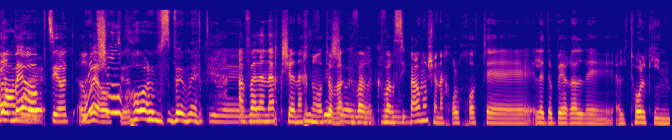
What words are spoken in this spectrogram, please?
הרבה אופציות, הרבה מה עם שרלוק אופציות. הולמס באמת? עם, אה, אבל אנחנו, כשאנחנו, טוב, כבר. כבר סיפרנו שאנחנו הולכות אה, לדבר אה, על טולקין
